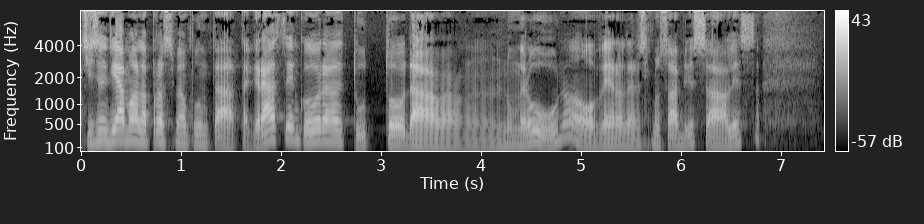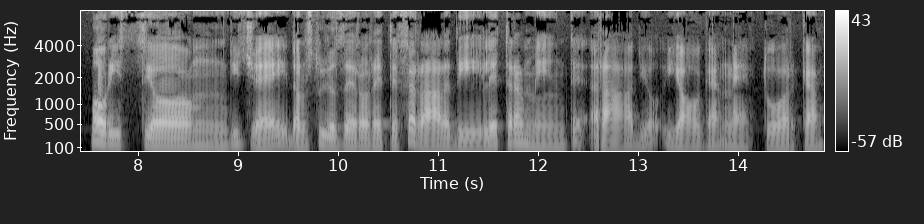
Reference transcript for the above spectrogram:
ci sentiamo alla prossima puntata. Grazie ancora a tutto da um, numero uno, ovvero da responsabile Sales, Maurizio um, DJ, dallo studio Zero Rete Ferrara di letteralmente Radio Yoga Network.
